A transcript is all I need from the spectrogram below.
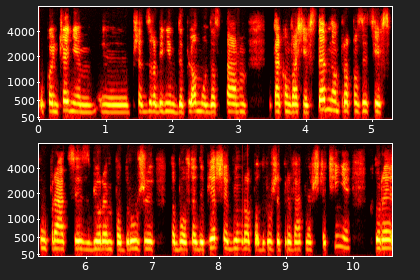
ukończeniem, przed zrobieniem dyplomu dostałam taką właśnie wstępną propozycję współpracy z biurem podróży. To było wtedy pierwsze biuro podróży prywatne w Szczecinie, które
